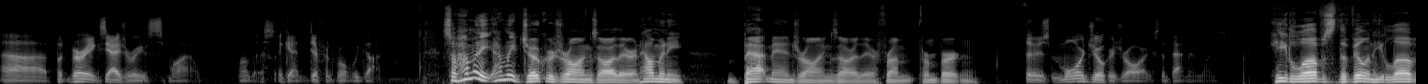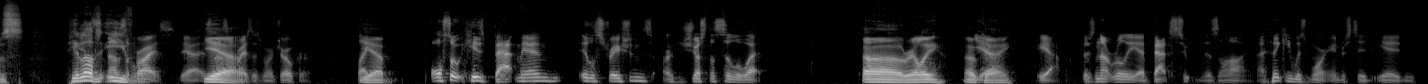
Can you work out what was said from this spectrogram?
uh, but very exaggerated smile on this. Again, different from what we got. So how many how many Joker drawings are there, and how many Batman drawings are there from from Burton? There's more Joker drawings than Batman ones. He loves the villain. He loves he loves not evil. surprised. Yeah, it's Yeah. not surprised there's more Joker. Like, yeah. Also, his Batman illustrations are just the silhouette. Oh, really? Okay. Yeah. There's not really a bat suit design. I think he was more interested in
